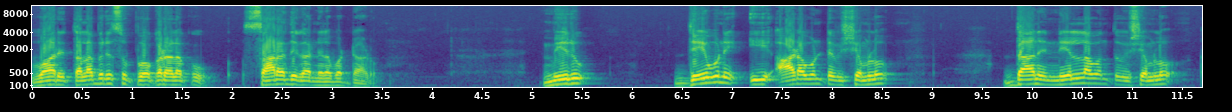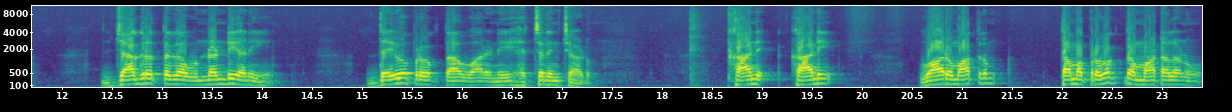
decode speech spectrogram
వారి తలబిరుసు పోకడలకు సారథిగా నిలబడ్డాడు. మీరు దేవుని ఈ ఆడవంటి విషయంలో దాని నీళ్ళవంతు విషయంలో జాగ్రత్తగా ఉండండి అని దైవ ప్రవక్త వారిని హెచ్చరించాడు. కానీ కానీ వారు మాత్రం తమ ప్రవక్త మాటలను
